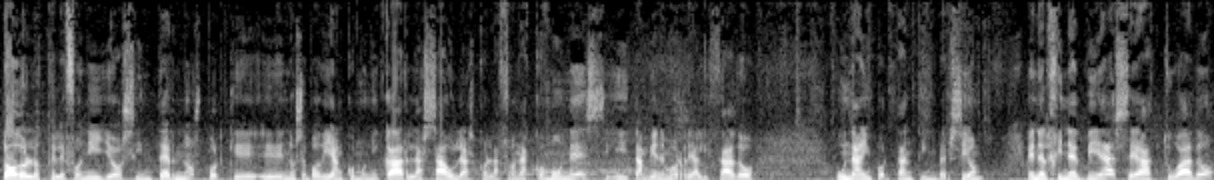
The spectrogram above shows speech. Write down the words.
todos los telefonillos internos porque eh, no se podían comunicar las aulas con las zonas comunes y también hemos realizado una importante inversión. En el Ginés Díaz se ha actuado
